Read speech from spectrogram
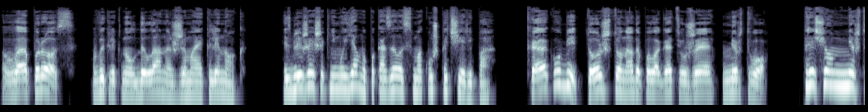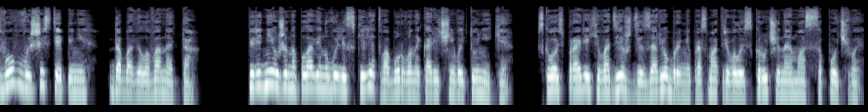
Вопрос, выкрикнул Делана, сжимая клинок. Из ближайшей к нему ямы показалась макушка черепа. «Как убить то, что, надо полагать, уже мертво?» «Причем мертво в высшей степени», — добавила Ванетта. Перед ней уже наполовину вылез скелет в оборванной коричневой тунике. Сквозь прорехи в одежде за ребрами просматривалась скрученная масса почвы.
